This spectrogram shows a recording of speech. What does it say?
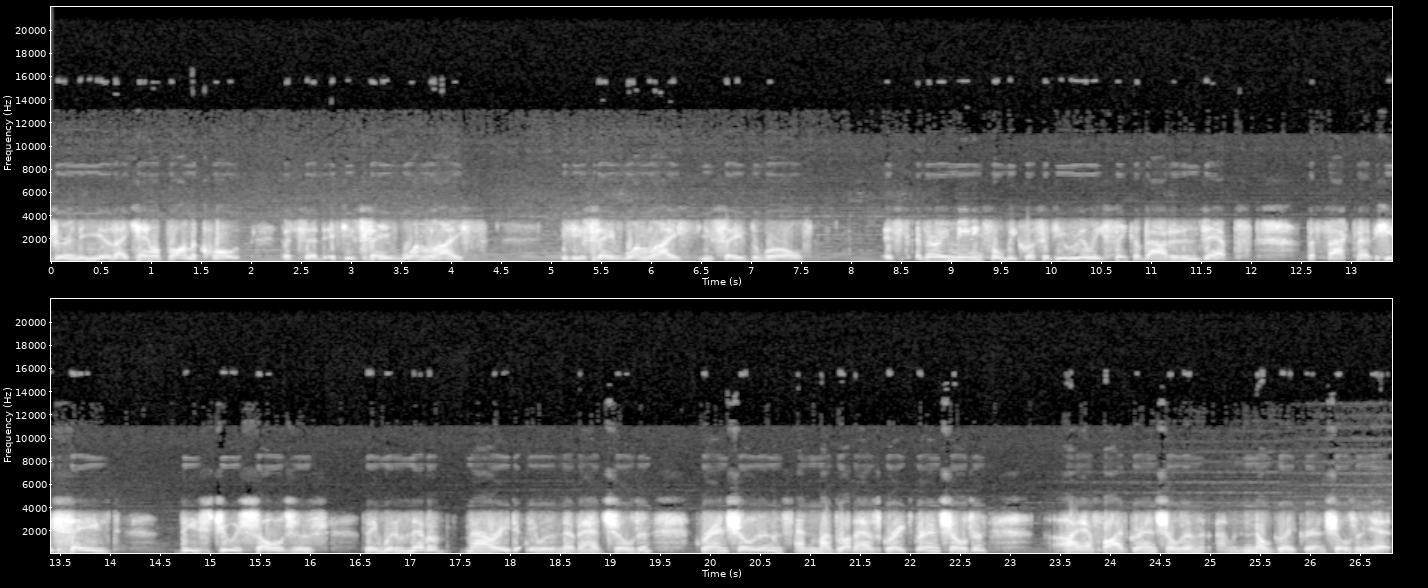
during the years, I came upon the quote that said, if you save one life, if you save one life, you save the world. It's very meaningful because if you really think about it in depth, the fact that he saved these Jewish soldiers, they would have never married, they would have never had children, grandchildren, and my brother has great grandchildren. I have five grandchildren, uh, no great grandchildren yet.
